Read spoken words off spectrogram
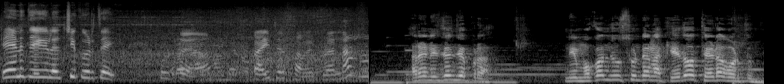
తేనెటీగలు వచ్చి కుడతాయి. కుడతాయా? ట్రై చేస్తావా ఎప్పుడన్నా? అరే నిజం చెప్పురా. నీ ముఖం చూస్తుంటే నాకేదో తేడా కొడుతుంది.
